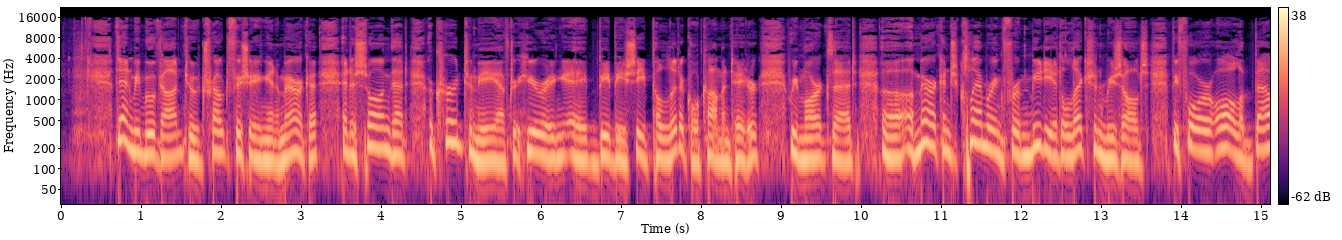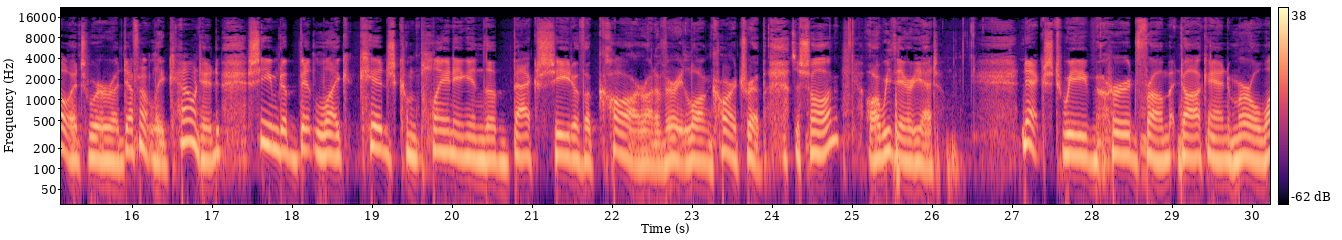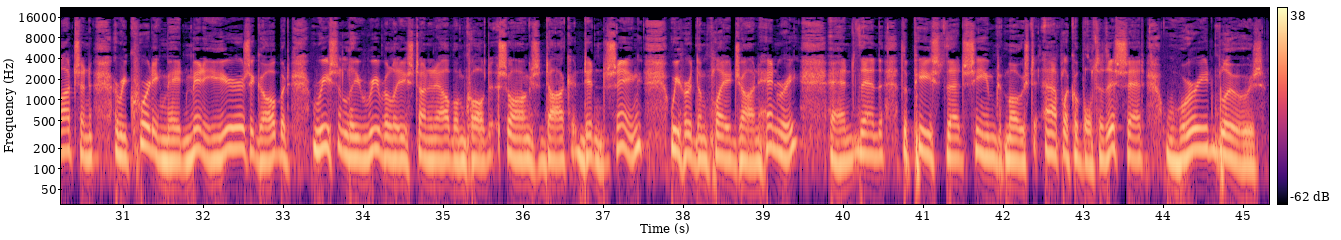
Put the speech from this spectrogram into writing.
Then we moved on to trout fishing in America and a song that occurred to me after hearing a BBC political commentator remark that uh, Americans clamoring for immediate election results before all the ballots were uh, definitely counted seemed a bit like kids complaining in the back seat of a car on a very long car trip. The song, Are We There Yet? Next, we've heard from Doc and Merle Watson, a recording made many years ago, but recently re released on an album called Songs Doc Didn't Sing. We heard them play John Henry, and then the piece that seemed most applicable to this set, Worried Blues.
